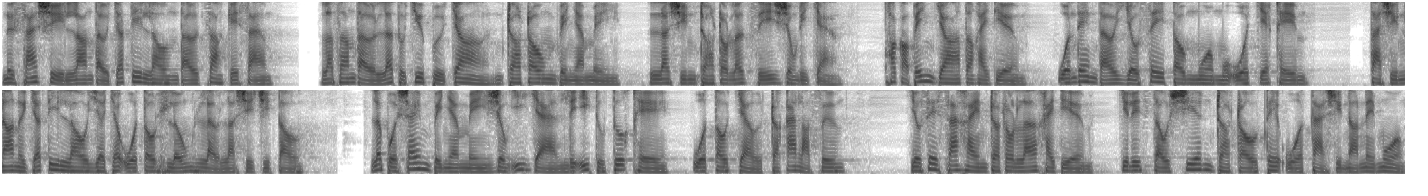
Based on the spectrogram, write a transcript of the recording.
nữ xá sĩ lần tàu cho ti lầu tàu cho cái sam là dân tờ là tổ chức bự cho cho trong về nhà mình, là xin cho trong lỡ gì dùng đi chàng thọ có bên do tao hai tiền uốn đen tàu dầu xe tàu mua một uống chế thêm ta chỉ no nữa cho ti lâu giờ cho uống tàu lớn lỡ là sĩ chỉ tàu là buổi sáng về nhà mình dùng ý giả lý ý tủ tuốt hề của tàu chờ cho cá lò xương. Dầu xe sáng hành cho trâu lỡ hai tiền chỉ lý sầu xiên cho trâu tê của ta chỉ non này mua.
